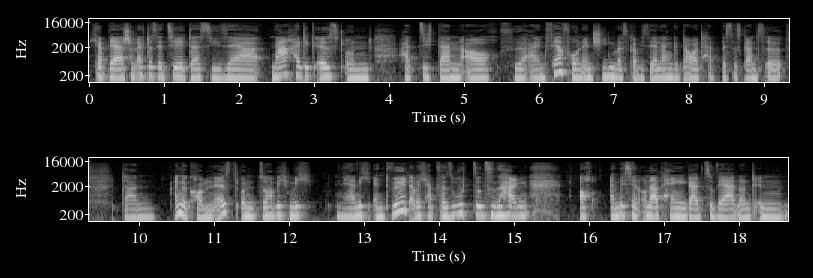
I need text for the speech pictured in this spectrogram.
Ich habe ja schon öfters erzählt, dass sie sehr nachhaltig ist und hat sich dann auch für ein Fairphone entschieden, was glaube ich sehr lange gedauert hat, bis das Ganze dann angekommen ist. Und so habe ich mich ja nicht entwöhnt, aber ich habe versucht sozusagen auch ein bisschen unabhängiger zu werden und in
